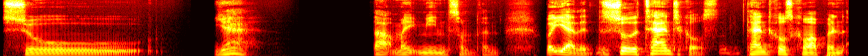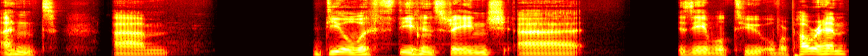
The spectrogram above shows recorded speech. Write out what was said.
So yeah, that might mean something. But yeah, the, so the tentacles, tentacles come up and and um deal with Stephen Strange. Uh, is able to overpower him.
